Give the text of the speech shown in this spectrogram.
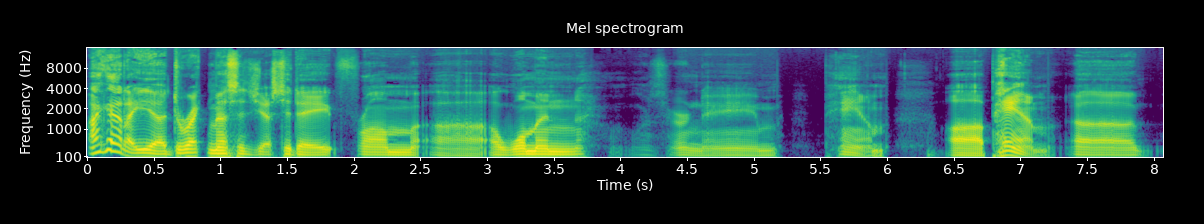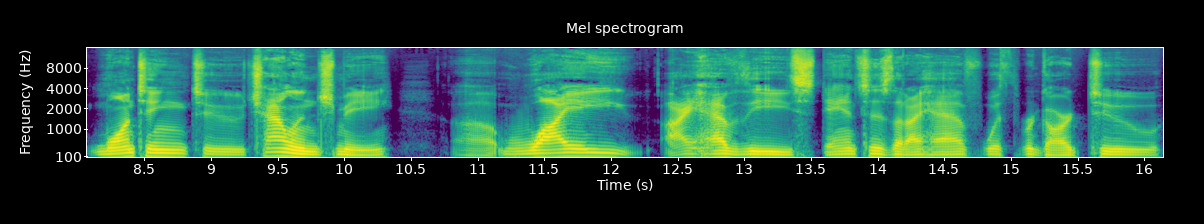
I got a, uh, direct message yesterday from uh, a woman. What was her name? Pam. Uh, Pam, uh, wanting to challenge me uh, why I have the stances that I have with regard to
